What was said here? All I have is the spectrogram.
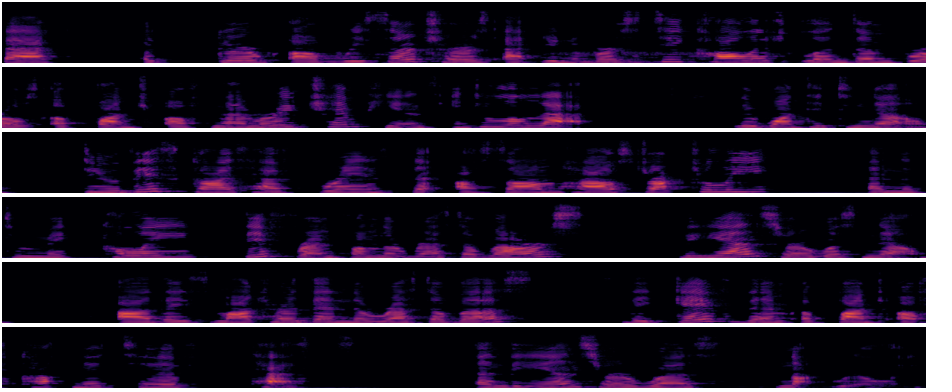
back, a group of researchers at University College London brought a bunch of memory champions into the lab they wanted to know, do these guys have brains that are somehow structurally, anatomically different from the rest of ours? The answer was no. Are they smarter than the rest of us? They gave them a bunch of cognitive tests, and the answer was not really.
